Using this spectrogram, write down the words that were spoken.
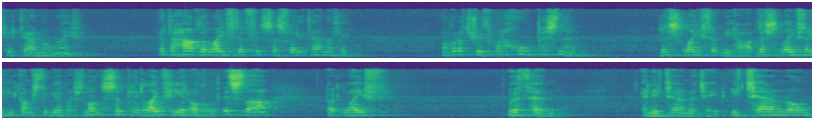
to eternal life. And to have the life that fits us for eternity. And what a truth, what a hope, isn't it? This life that we have, this life that He comes to give us. Not simply life here, although it's that, but life with Him in eternity. Eternal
